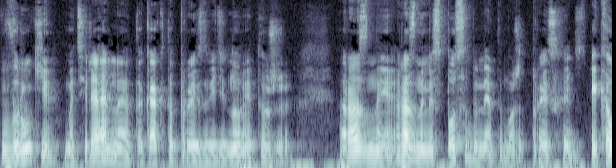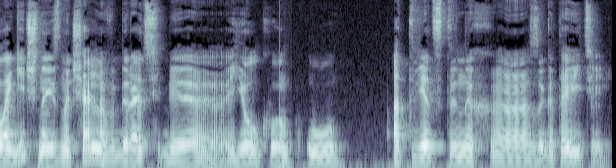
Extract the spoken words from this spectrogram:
в руки материально, это как-то произведено и тоже разные, разными способами это может происходить. Экологично изначально выбирать себе елку у ответственных э, заготовителей,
